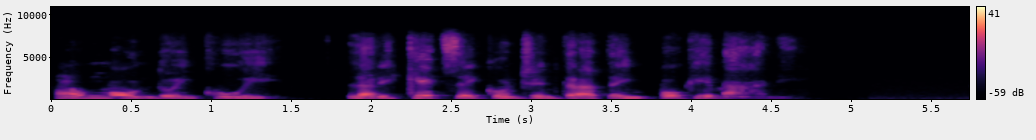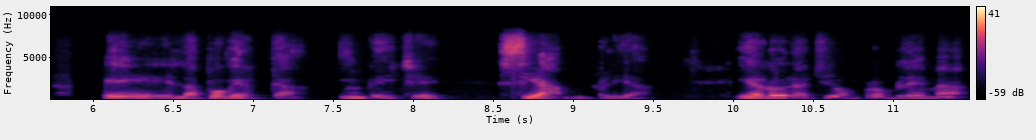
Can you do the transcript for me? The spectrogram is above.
a un mondo in cui la ricchezza è concentrata in poche mani e la povertà invece si amplia. E allora c'è un problema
